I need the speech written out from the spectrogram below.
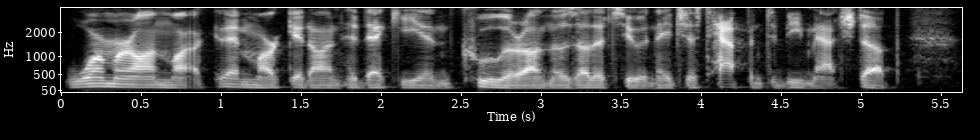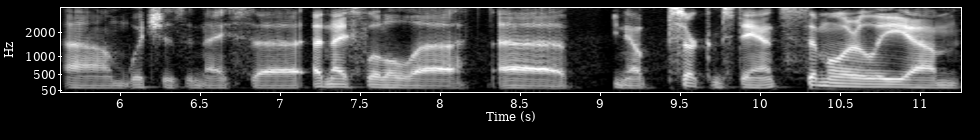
warmer on market than market on Hideki and cooler on those other two, and they just happen to be matched up um, which is a nice uh, a nice little uh, uh, you know circumstance. Similarly, um,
